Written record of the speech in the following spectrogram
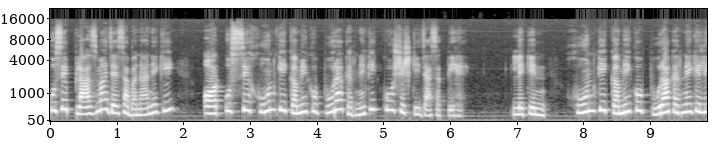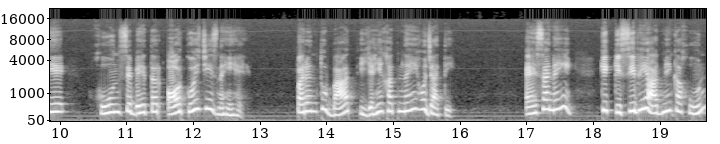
उसे प्लाज्मा जैसा बनाने की और उससे खून की कमी को पूरा करने की कोशिश की जा सकती है। लेकिन खून की कमी को पूरा करने के लिए खून से बेहतर और कोई चीज़ नहीं है। परंतु बात यहीं खत्म नहीं हो जाती। ऐसा नहीं कि किसी भी आदमी का खून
